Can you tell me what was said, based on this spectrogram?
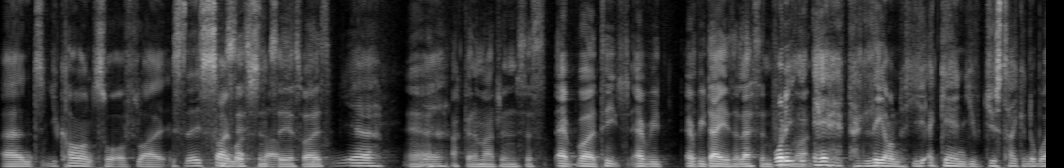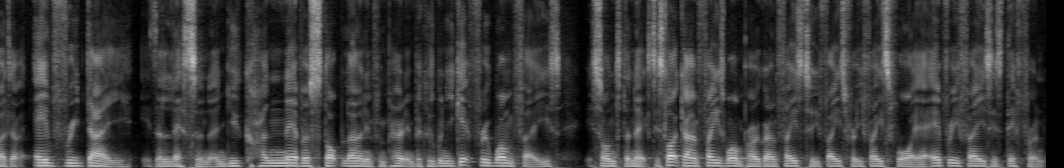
and you can't sort of like, it's- there's so much stuff. Consistency, I suppose. Yeah. Yeah, Yeah. I can imagine. It's just well, teach every every day is a lesson. What it, much. eh, Leon, you, again, you've just taken the words out. Every day is a lesson, and you can never stop learning from parenting because when you get through one phase, it's on to the next. It's like going phase one program, phase two, phase three, phase four. Yeah, every phase is different.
